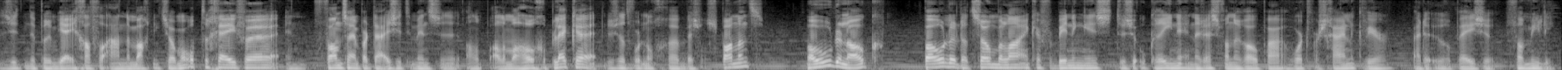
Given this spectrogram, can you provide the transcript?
De zittende premier gaf al aan de macht niet zomaar op te geven. En van zijn partij zitten mensen op allemaal hoge plekken. Dus dat wordt nog eh, best wel spannend. Maar hoe dan ook, Polen, dat zo'n belangrijke verbinding is tussen Oekraïne en de rest van Europa, hoort waarschijnlijk weer bij de Europese familie.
